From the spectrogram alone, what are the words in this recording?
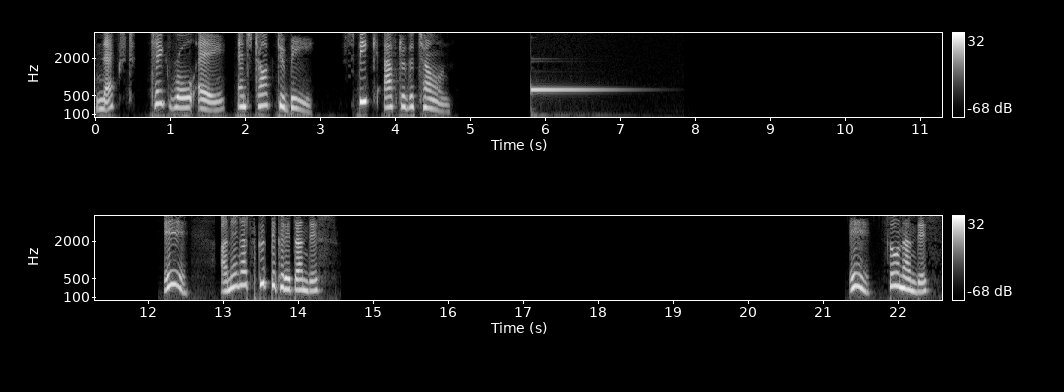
Next, take role A and talk to B. Speak after the tone. ええ、姉が作ってくれたんです。ええ、そうなんです。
